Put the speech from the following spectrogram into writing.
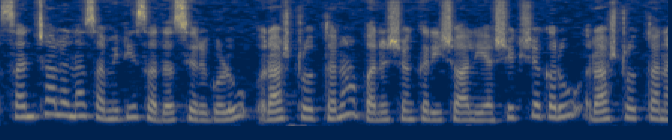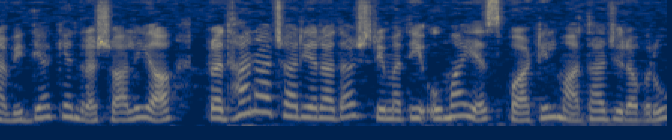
ಸಂಚಾಲನಾ ಸಮಿತಿ ಸದಸ್ಯರುಗಳು ರಾಷ್ಟೋತ್ಥಾನ ಬನಶಂಕರಿ ಶಾಲೆಯ ಶಿಕ್ಷಕರು, ರಾಷ್ಟ್ರೋತ್ಥಾನ ವಿದ್ಯಾಕೇಂದ್ರ ಶಾಲೆಯ ಪ್ರಧಾನಾಚಾರ್ಯರಾದ ಶ್ರೀಮತಿ ಉಮಾ ಎಸ್. ಪಾಟೀಲ್ ಮಾತಾಜಿರವರು,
